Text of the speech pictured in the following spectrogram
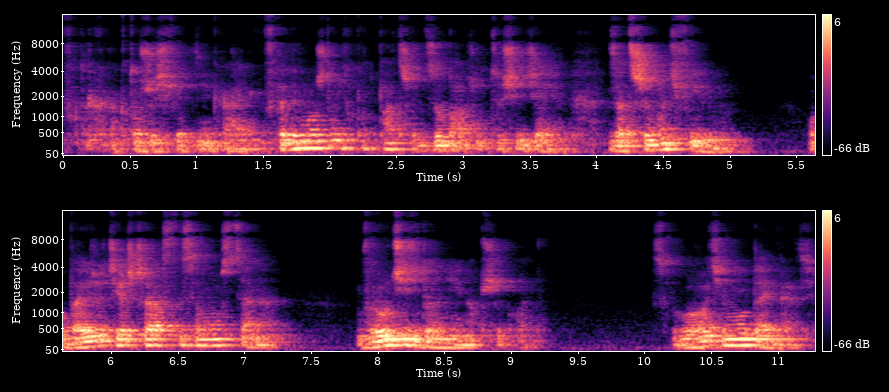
w których aktorzy świetnie grają. Wtedy można ich podpatrzeć, zobaczyć, co się dzieje, zatrzymać film, obejrzeć jeszcze raz tę samą scenę, wrócić do niej na przykład, spróbować ją odegrać.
